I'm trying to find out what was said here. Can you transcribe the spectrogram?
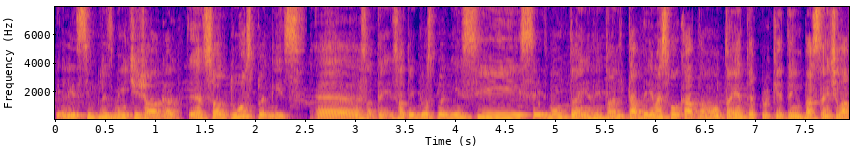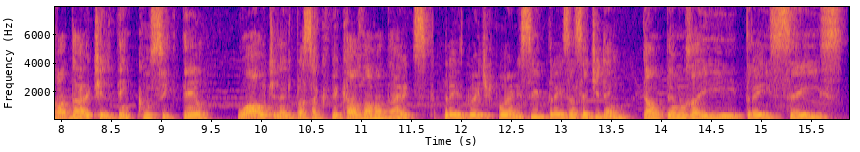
ele simplesmente joga é, só duas planícies. é, só, tem, só tem duas planícies e seis montanhas. Então ele tá bem mais focado na montanha, até porque tem bastante lava dart. Ele tem que conseguir ter o né? Pra sacrificar os lava darts. Três Great Furnace e três Sunset Den. Então temos aí três, seis.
